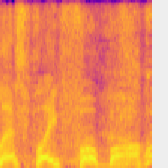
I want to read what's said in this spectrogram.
let's play football.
